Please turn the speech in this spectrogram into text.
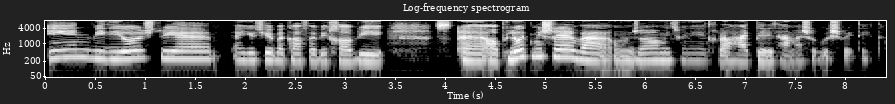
این ویدیوش توی یوتیوب کافه بیخوابی آپلود میشه و اونجا می‌تونید راحت برید همش رو گوش بدید.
